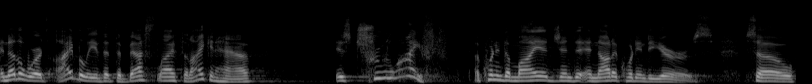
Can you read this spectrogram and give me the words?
In other words, I believe that the best life that I can have is true life according to my agenda and not according to yours. So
